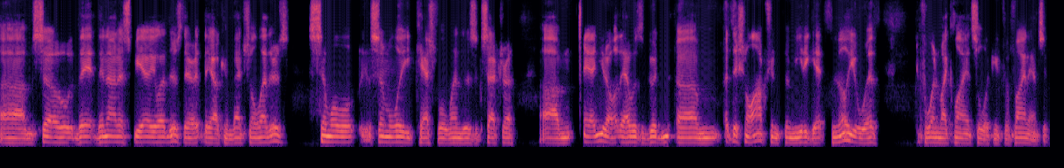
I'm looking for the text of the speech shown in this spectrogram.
Um, so they, they're not SBA lenders; they're they are conventional lenders, similar, similarly cash flow lenders, etc. Um, and you know that was a good um, additional option for me to get familiar with for when my clients are looking for financing.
